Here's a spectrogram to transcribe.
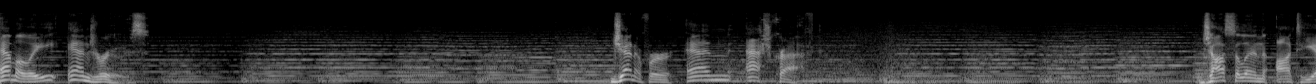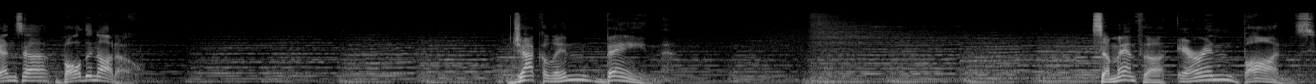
Emily Andrews. Jennifer N. Ashcraft. Jocelyn Atienza Baldonado. Jacqueline Bain. Samantha Erin Bonds.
